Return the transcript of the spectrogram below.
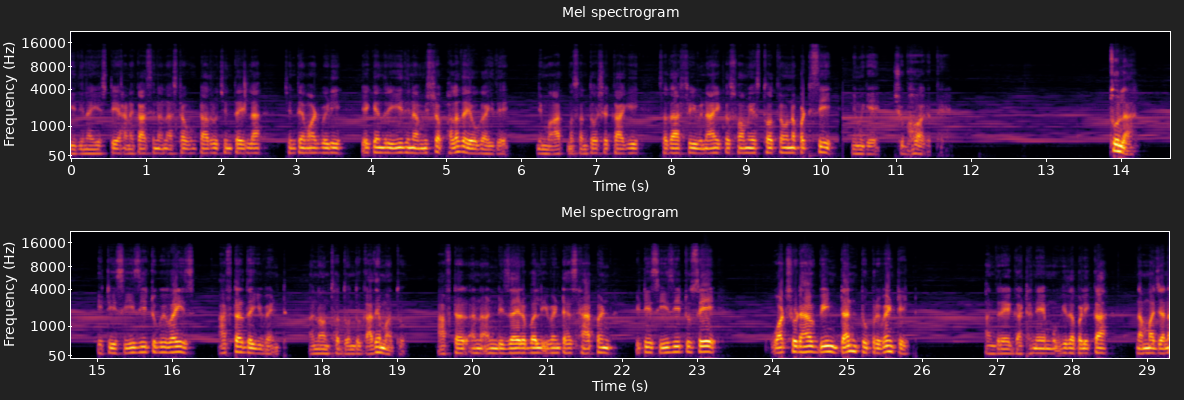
ಈ ದಿನ ಎಷ್ಟೇ ಹಣಕಾಸಿನ ನಷ್ಟ ಉಂಟಾದರೂ ಚಿಂತೆ ಇಲ್ಲ. ಚಿಂತೆ ಮಾಡಬೇಡಿ. ಏಕೆಂದರೆ ಈ ದಿನ ಮಿಶ್ರ ಫಲದ ಯೋಗ ಇದೆ. ನಿಮ್ಮ ಆತ್ಮ ಸಂತೋಷಕ್ಕಾಗಿ ಸದಾ ಶ್ರೀ ವಿನಾಯಕ ಸ್ವಾಮಿಯ ಸ್ತೋತ್ರವನ್ನು ಪಠಿಸಿ ನಿಮಗೆ ಶುಭವಾಗುತ್ತೆ. Tula it is easy to be wise after the event ಅನ್ನೋಂಥದ್ದೊಂದು ಗಾದೆ ಮಾತು. After an undesirable event has happened it is easy to say what should have been done to prevent it ಅಂದರೆ ಘಟನೆ ಮುಗಿದ ಬಳಿಕ ನಮ್ಮ ಜನ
